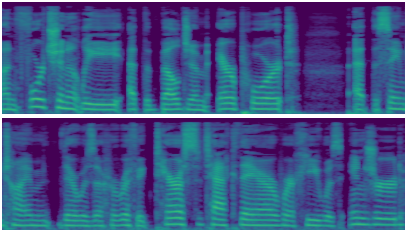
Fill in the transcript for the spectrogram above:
unfortunately at the Belgium airport. At the same time, there was a horrific terrorist attack there where he was injured.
